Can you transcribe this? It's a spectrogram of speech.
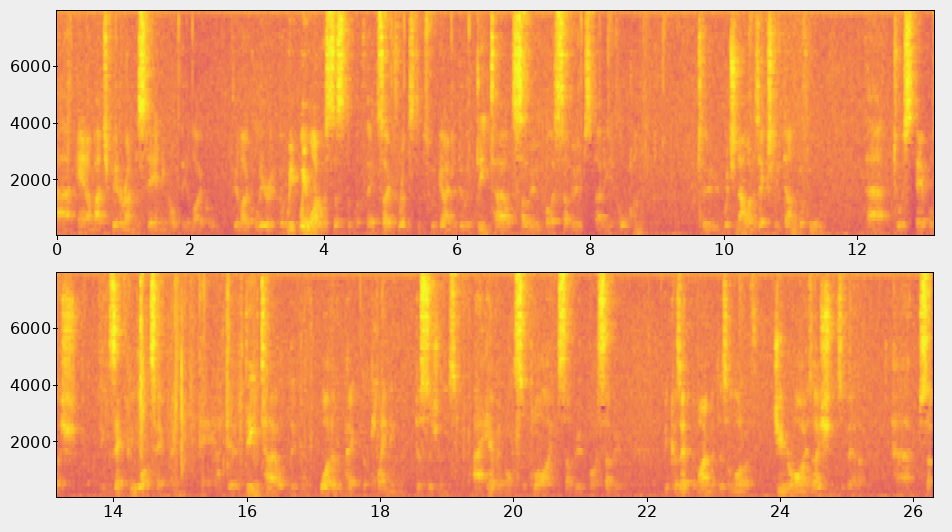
uh, and a much better understanding of their local their local area. But we, we want to assist them with that. So, for instance, we're going to do a detailed suburb by suburb study in Auckland, to which no one has actually done before, uh, to establish exactly what's happening and at a detailed level what impact the planning decisions are having on supply suburb by suburb because at the moment there's a lot of generalisations about it. Um, so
